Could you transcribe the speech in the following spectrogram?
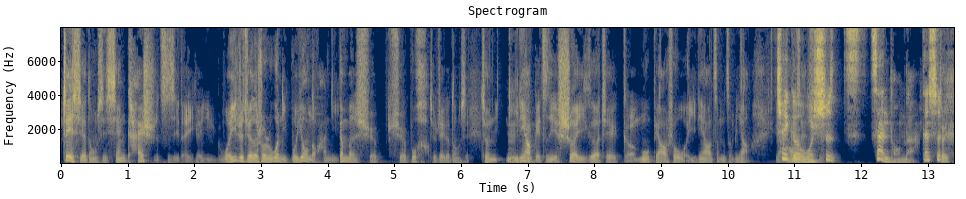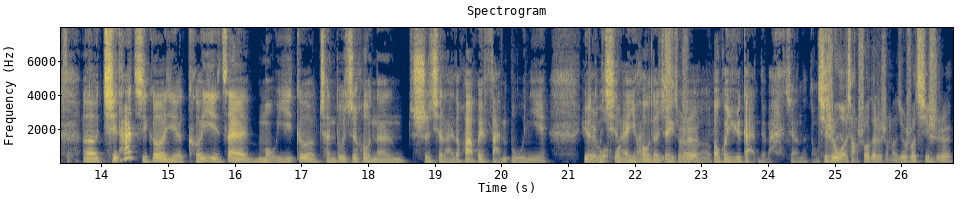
这些东西先开始自己的一个英语？我一直觉得说，如果你不用的话，你根本学学不好。就这个东西，就你你一定要给自己设一个这个目标，说我一定要怎么怎么样。这个我是赞同的，但是呃，其他几个也可以在某一个程度之后能拾起来的话，会反哺你阅读起来以后的这就是个，包括语感，对吧？这样的东西。其实我想说的是什么呢？就是说，其实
